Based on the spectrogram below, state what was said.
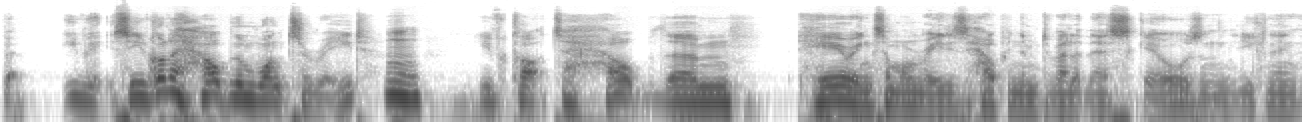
But you, so you've got to help them want to read. Mm. You've got to help them. Hearing someone read is helping them develop their skills, and you can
